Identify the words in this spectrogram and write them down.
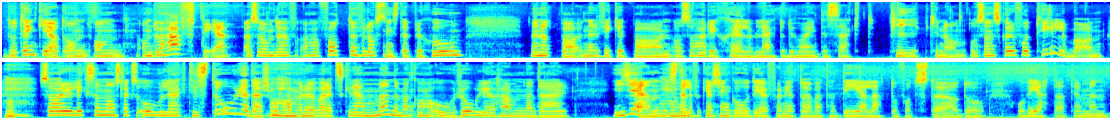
då tänker jag att om, om, om du har haft det, alltså om du har fått en förlossningsdepression med något barn, när du fick ett barn och så har det självläkt och du har inte sagt pip till någon och sen ska du få till barn. Så har du liksom någon slags oläkt historia där som kommer att vara rätt skrämmande. Man kommer vara orolig och hamna där igen istället för kanske en god erfarenhet av att ha delat och fått stöd och, och veta att ja, men,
